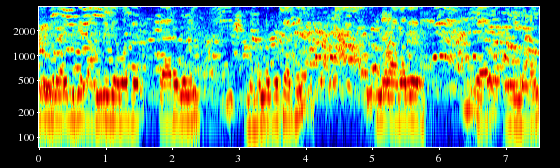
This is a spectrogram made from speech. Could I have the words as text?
বন্ধুরা, এইদিকে ডান দিকে আমাদের স্যার এবং ম্যাডামরা বসে আছেন ওনারা আমাদের স্যার এবং ম্যাডাম।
